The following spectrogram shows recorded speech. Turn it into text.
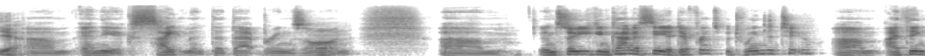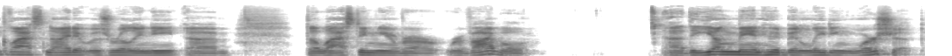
Yeah. um, and the excitement that that brings on. Um, and so you can kind of see a difference between the two. Um, I think last night it was really neat. Um, the last evening of our revival, uh, the young man who had been leading worship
